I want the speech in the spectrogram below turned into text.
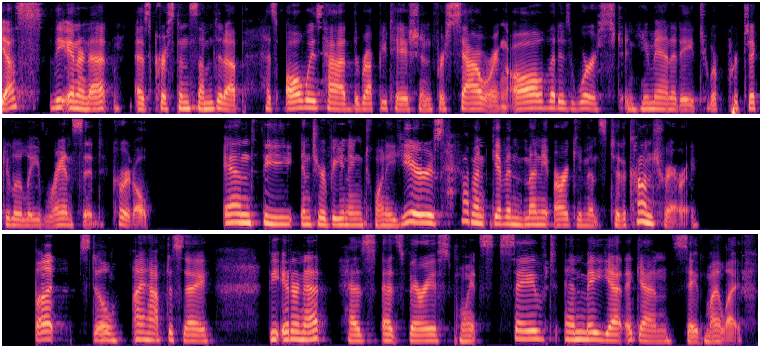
Yes, the internet, as Kristen summed it up, has always had the reputation for souring all that is worst in humanity to a particularly rancid curdle. And the intervening 20 years haven't given many arguments to the contrary. But still, I have to say, the internet has, at various points, saved and may yet again save my life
